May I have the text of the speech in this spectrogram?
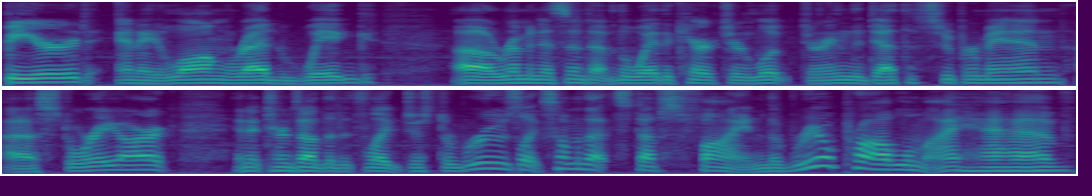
beard and a long red wig, uh, reminiscent of the way the character looked during the Death of Superman uh, story arc. And it turns out that it's like just a ruse. Like some of that stuff's fine. The real problem I have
